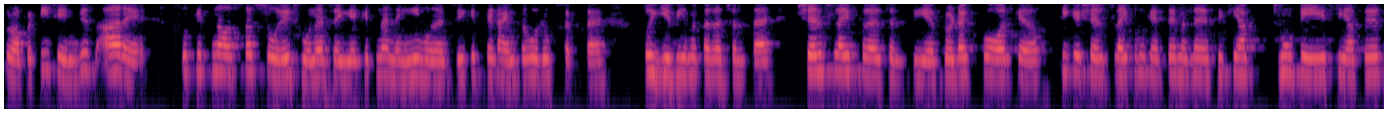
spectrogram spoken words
प्रॉपर्टी चेंजेस आ रहे हैं। तो कितना उसका स्टोरेज होना चाहिए, कितना नहीं होना चाहिए, कितने टाइम तक वो रुक सकता है। तो ये भी हमें पता चलता है। शेल्फ लाइफ पता चलती है। प्रोडक्ट को और क्या, ठीक है शेल्फ लाइफ हम कैसे मतलब ऐसे कि आप थ्रू टेस्ट या फिर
